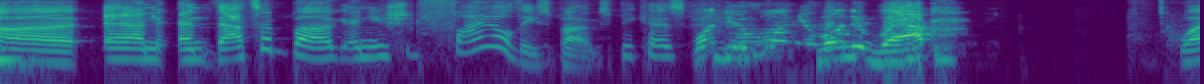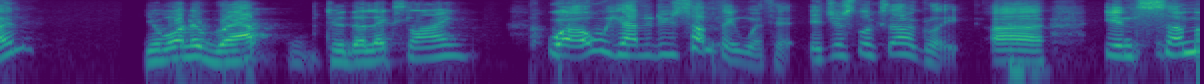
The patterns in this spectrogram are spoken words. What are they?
Uh, and, and that's a bug and you should file these bugs because What do you want? You want it wrap? what? You want to wrap to the next line? Well, we got to do something with it. It just looks ugly. Uh, in some,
